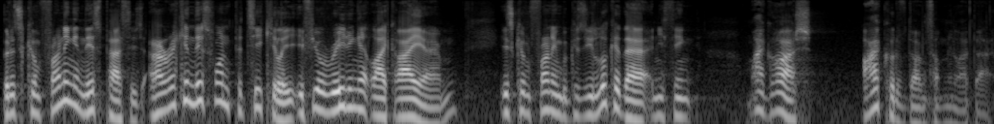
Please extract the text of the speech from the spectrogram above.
But it's confronting in this passage, and I reckon this one particularly, if you're reading it like I am, is confronting because you look at that and you think, my gosh, I could have done something like that.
